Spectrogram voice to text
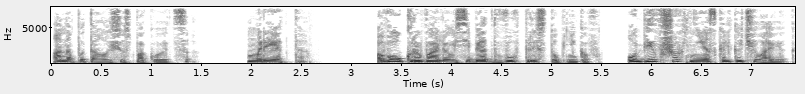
она пыталась успокоиться. «Мариетта, вы укрывали у себя двух преступников, убивших несколько человек.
